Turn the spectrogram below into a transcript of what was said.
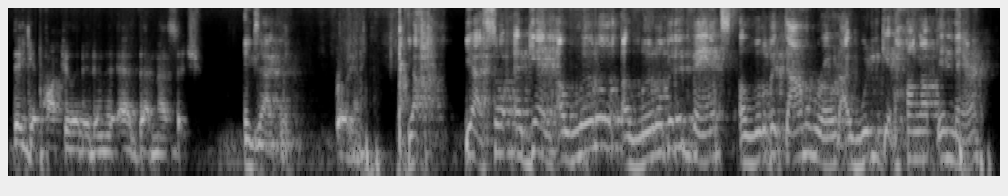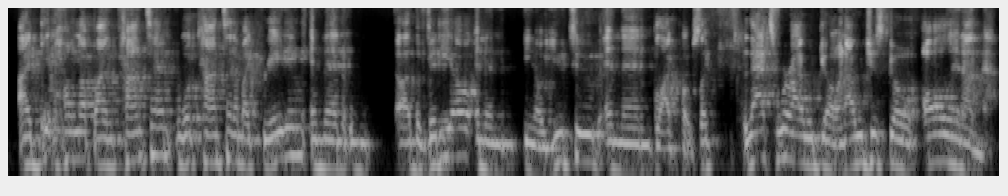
they get populated in, as that message. Exactly. Brilliant. Yeah. Yeah. So again, a little, a little bit advanced, a little bit down the road. I wouldn't get hung up in there. I'd get hung up on content. What content am I creating? And then uh, the video, and then you know YouTube, and then blog posts. Like that's where I would go, and I would just go all in on that.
